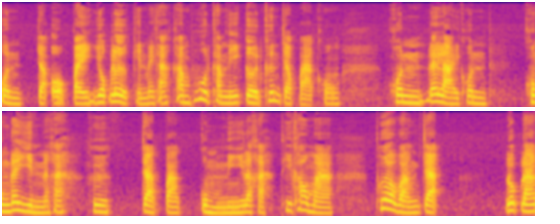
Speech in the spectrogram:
คนจะออกไปยกเลิกเห็นไหมคะคำพูดคำนี้เกิดขึ้นจากปากของคนหลายๆคนคงได้ยินนะคะ คือจากปากกลุ่มนี้แหละค่ะ ที่เข้ามาเพื่อหวังจะลบล้าง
